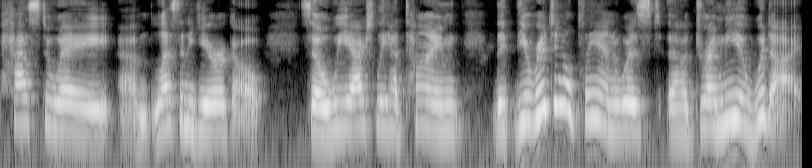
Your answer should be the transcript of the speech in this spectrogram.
passed away um, less than a year ago. So we actually had time. The, the original plan was uh, woodi,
